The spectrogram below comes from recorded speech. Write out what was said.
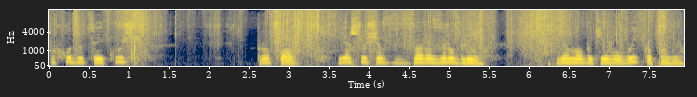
походу цей кущ пропав. Я що зараз зараз зроблю? Я, мабуть, його викопаю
